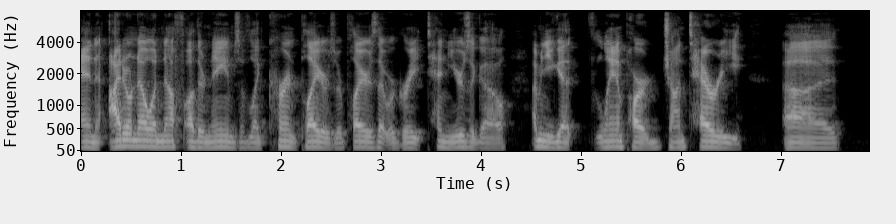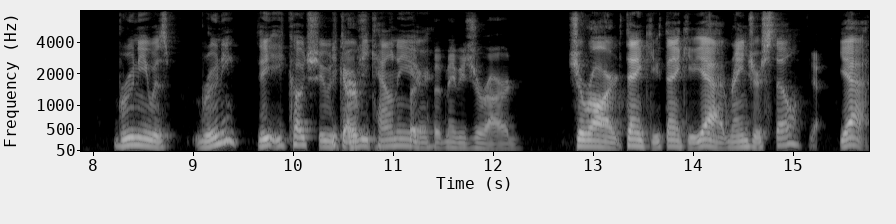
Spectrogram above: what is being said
And I don't know enough other names of like current players or players that were great 10 years ago. I mean, you get Lampard, John Terry, uh, Rooney was Rooney. He coached. He was he Derby County, but, or but maybe Gerrard. Gerrard. Thank you, thank you. Yeah, Rangers still. Yeah, yeah.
